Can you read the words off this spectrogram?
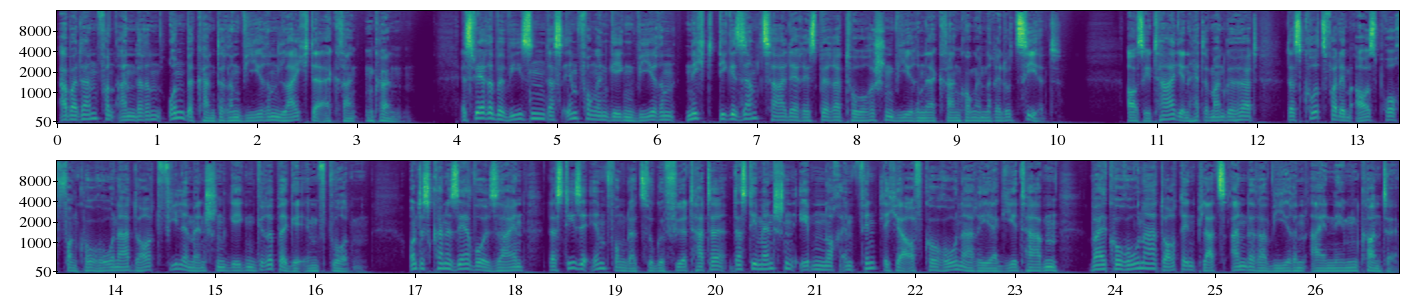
aber dann von anderen, unbekannteren Viren leichter erkranken können. Es wäre bewiesen, dass Impfungen gegen Viren nicht die Gesamtzahl der respiratorischen Virenerkrankungen reduziert. Aus Italien hätte man gehört, dass kurz vor dem Ausbruch von Corona dort viele Menschen gegen Grippe geimpft wurden. Und es könne sehr wohl sein, dass diese Impfung dazu geführt hatte, dass die Menschen eben noch empfindlicher auf Corona reagiert haben, weil Corona dort den Platz anderer Viren einnehmen konnte.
